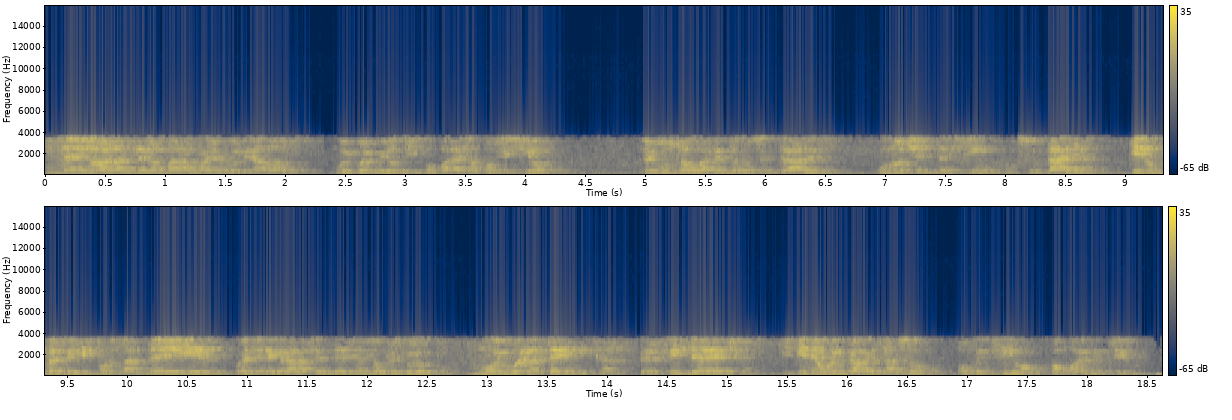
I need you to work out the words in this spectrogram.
Centro delantero paraguayo goleador, muy buen biotipo para esa posición. Le gusta jugar entre los centrales, 1.85, su talla, tiene un perfil importante de líder, puede tener gran ascendencia sobre el grupo, muy buena técnica, perfil derecho y tiene buen cabezazo ofensivo como defensivo.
